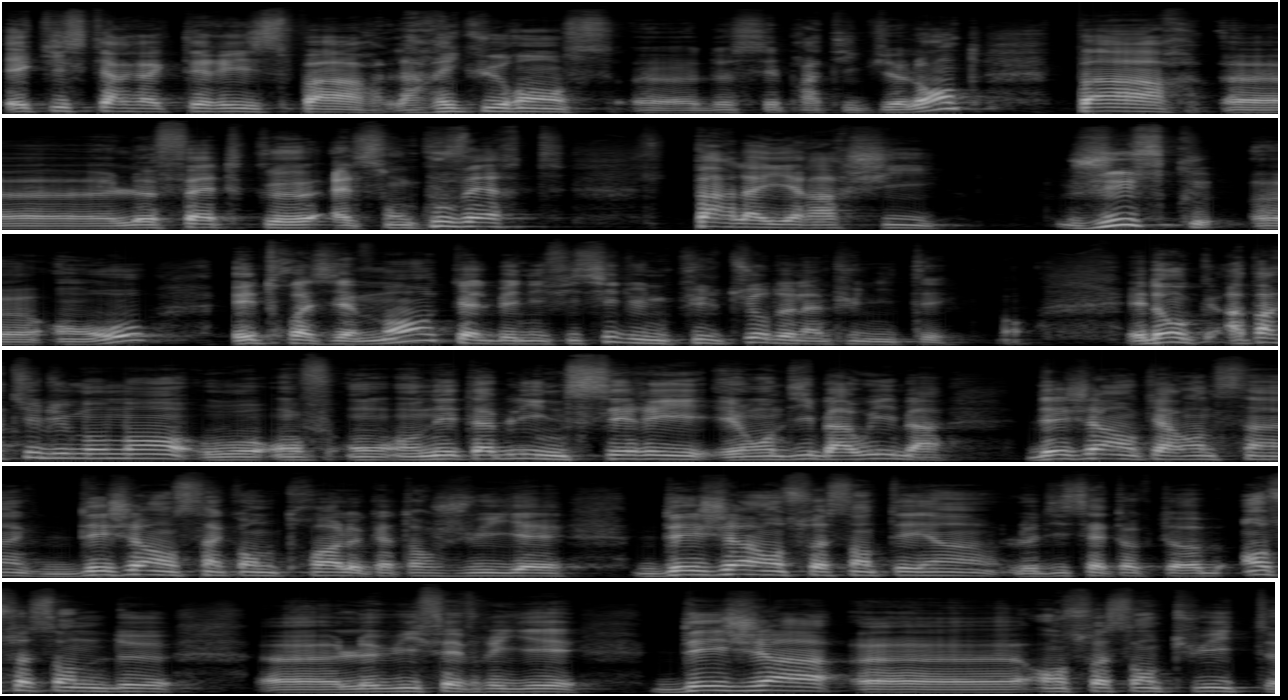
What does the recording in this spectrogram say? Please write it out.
et qui se caractérise par la récurrence de ces pratiques violentes, par le fait qu'elles sont couvertes par la hiérarchie jusqu'en euh, haut, et troisièmement, qu'elle bénéficie d'une culture de l'impunité. Et donc, à partir du moment où on, établit une série et on dit, bah oui, bah, déjà en 45, déjà en 53, le 14 juillet, déjà en 61, le 17 octobre, en 62, euh, le 8 février, déjà euh, en 68,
